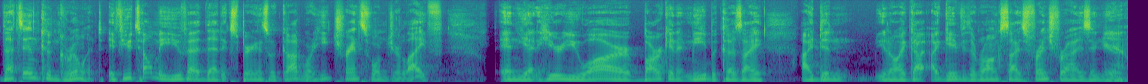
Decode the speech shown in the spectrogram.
that's incongruent. If you tell me you've had that experience with God where he transformed your life and yet here you are barking at me because I I didn't, you know, I got I gave you the wrong size french fries in your Yeah.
